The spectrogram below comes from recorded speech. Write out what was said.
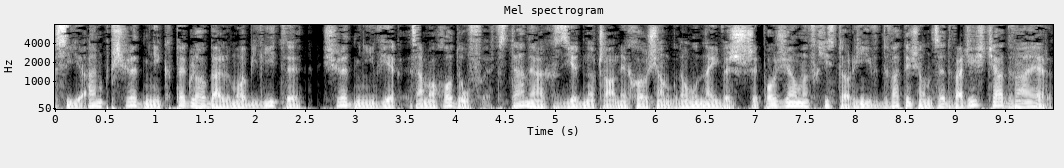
SIAMP średnik P Global Mobility, średni wiek samochodów w Stanach Zjednoczonych osiągnął najwyższy poziom w historii w 2022 r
